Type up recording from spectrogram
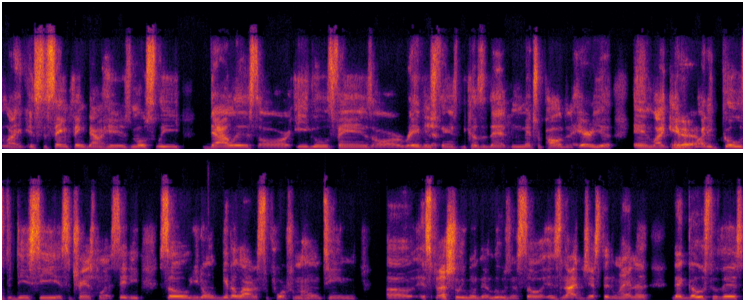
like it's the same thing down here. It's mostly Dallas or Eagles fans or Ravens Yeah. fans because of that metropolitan area. And like Yeah. everybody goes to DC, it's a transplant city. So you don't get a lot of support from the home team. Uh, especially when they're losing. So it's not just Atlanta that goes through this.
